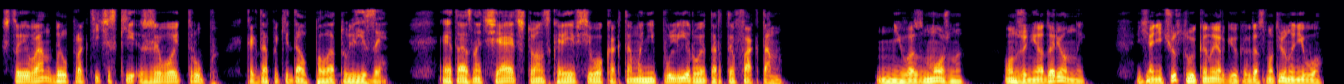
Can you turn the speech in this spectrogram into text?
что Иван был практически живой труп, когда покидал палату Лизы. Это означает, что он, скорее всего, как-то манипулирует артефактом. — Невозможно. Он же не одаренный. Я не чувствую к энергию, когда смотрю на него.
